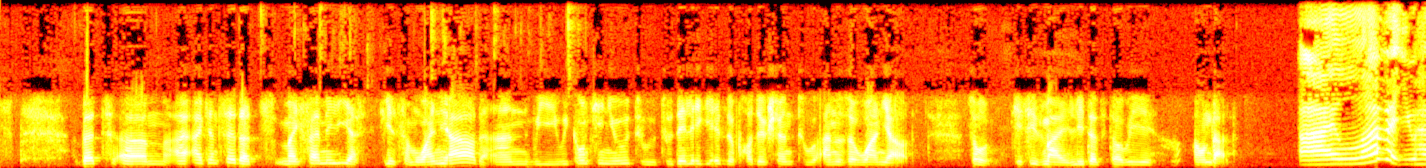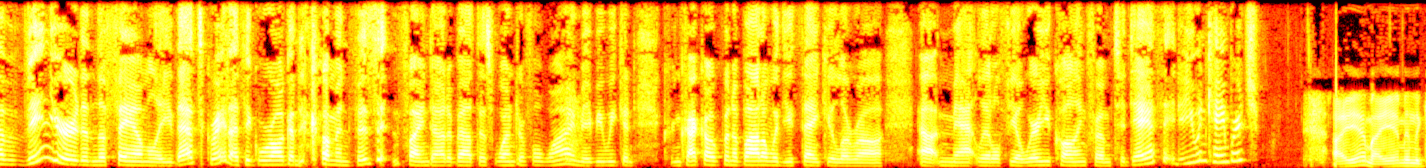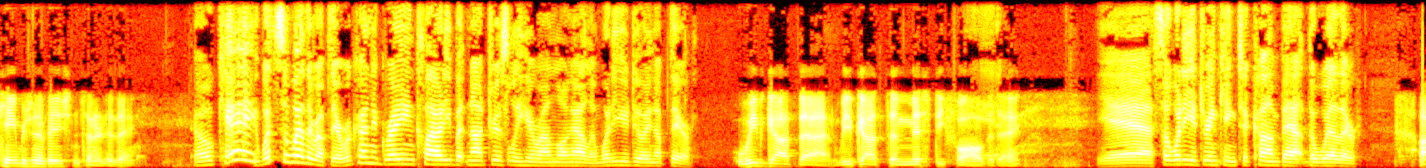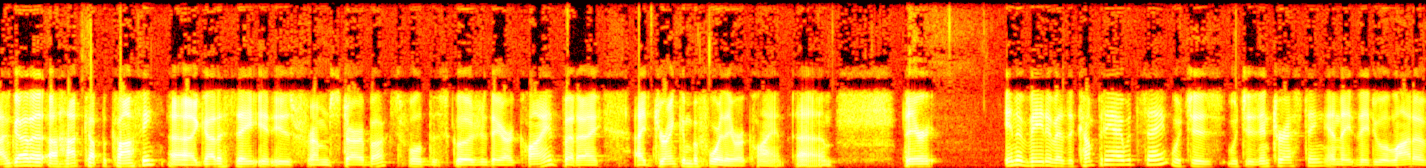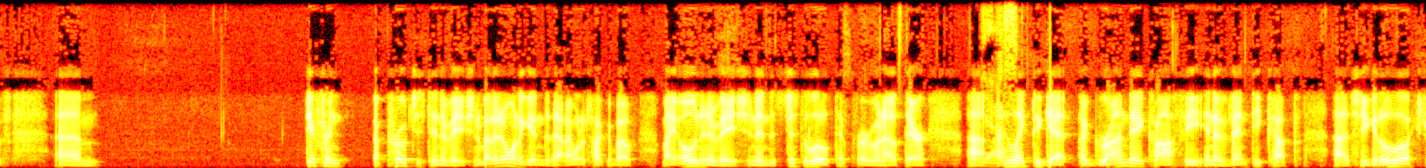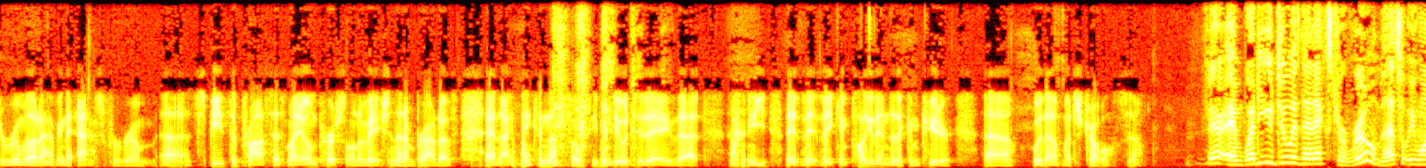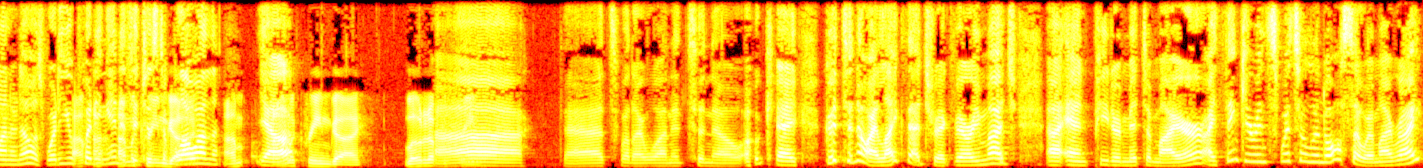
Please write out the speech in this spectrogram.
But um, I, I, can say that my family has still some vineyard, and we, we continue to, to delegate the production to another vineyard. So this is my little story on that. I love it. You have a vineyard in the family. That's great. I think we're all going to come and visit and find out about this wonderful wine. Maybe we can, can crack open a bottle with you. Thank you, Laurent. Uh, Matt Littlefield, where are you calling from today? Th- are you in Cambridge? I am. I am in the Cambridge Innovation Center today. Okay. What's the weather up there? We're kind of gray and cloudy, but not drizzly here on Long Island. What are you doing up there? We've got that. We've got the misty fall yeah. today. Yeah. So, what are you drinking to combat the weather? I've got a, a hot cup of coffee. Uh, I got to say it is from Starbucks. Full disclosure, they are a client, but I I drank them before they were a client. Um, they're innovative as a company, I would say, which is which is interesting, and they they do a lot of um, different approaches to innovation, but I don't want to get into that. I want to talk about my own innovation, and it's just a little tip for everyone out there. Uh, yes. I like to get a grande coffee in a venti cup. Uh, so you get a little extra room without having to ask for room. Uh, it speeds the process. My own personal innovation that I'm proud of, and I think enough folks even do it today that they, they, they, can plug it into the computer uh, without much trouble. So. and what do you do with that extra room? That's what we want to know. Is what are you putting I'm, in? Is it just to guy. blow on the? I'm, yeah, I'm a cream guy. Load it up. Ah, that's what I wanted to know. Okay, good to know. I like that trick very much. Uh, and Peter Mittermeier, I think you're in Switzerland also. Am I right?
